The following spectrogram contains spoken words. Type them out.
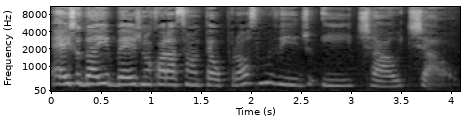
É isso daí, beijo no coração, até o próximo vídeo e tchau, tchau.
